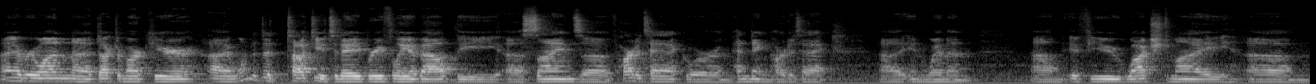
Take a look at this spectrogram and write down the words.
Hi everyone, uh, Dr. Mark here. I wanted to talk to you today briefly about the uh, signs of heart attack or impending heart attack uh, in women. Um, if you watched my um,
